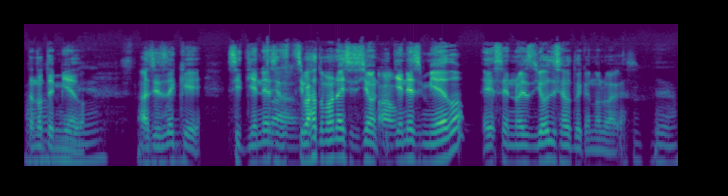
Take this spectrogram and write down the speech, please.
dándote Ah, miedo. bien, Así es de que si tienes, si- Wow. si vas a tomar una decisión y tienes miedo, ese no es Dios diciéndote que no lo hagas. Ya.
